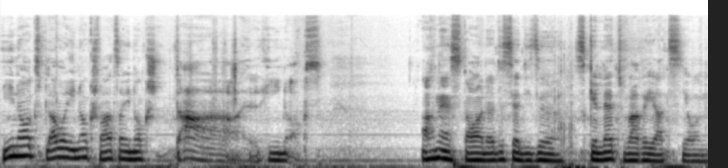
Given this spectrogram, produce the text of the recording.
Hinox, blauer Hinox, schwarzer Hinox, Stahl Hinox. Ach ne, Stahl, das ist ja diese Skelettvariation.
